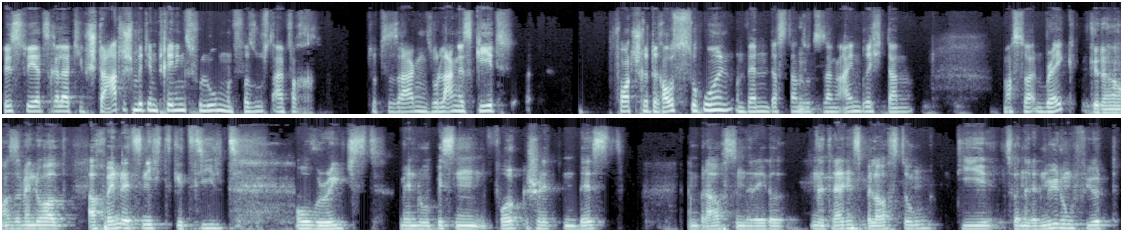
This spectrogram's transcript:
Bist du jetzt relativ statisch mit dem Trainingsvolumen und versuchst einfach sozusagen, solange es geht, Fortschritte rauszuholen und wenn das dann sozusagen einbricht, dann machst du halt einen Break. Genau, also wenn du halt, auch wenn du jetzt nicht gezielt overreachst, wenn du ein bisschen fortgeschritten bist, dann brauchst du in der Regel eine Trainingsbelastung, die zu einer Ermüdung führt,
